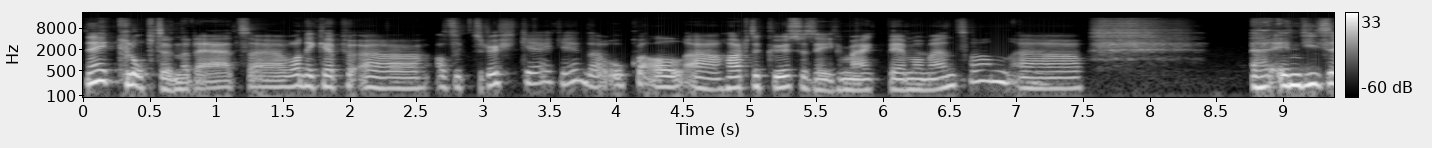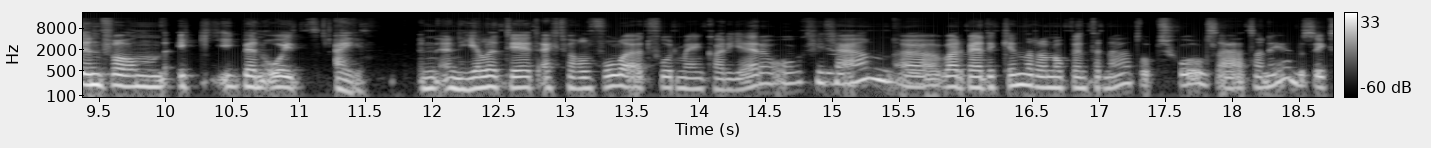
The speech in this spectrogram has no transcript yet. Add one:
Nee, klopt inderdaad. Uh, want ik heb, uh, als ik terugkijk, hè, dat ook wel uh, harde keuzes zijn gemaakt bij momenten. in die zin van, ik, ik ben ooit ay, een, een, hele tijd echt wel voluit voor mijn carrière ook gegaan. Ja. waarbij de kinderen op internaat op school zaten. Hè. Dus ik,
